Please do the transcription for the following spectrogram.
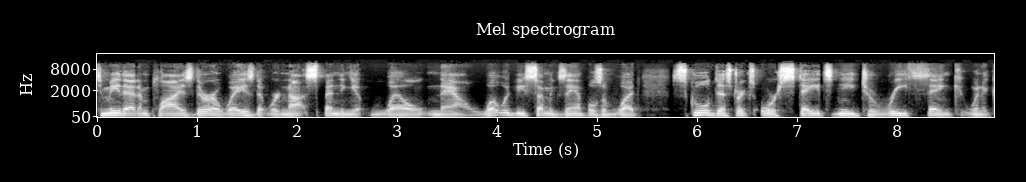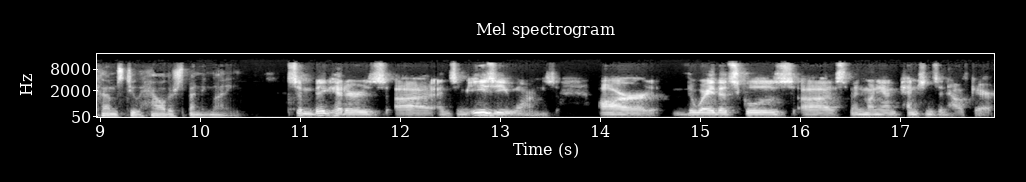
to me that implies there are ways that we're not spending it well now. What would be some examples of what school districts or states need to rethink when it comes to how they're spending money? Some big hitters uh, and some easy ones are the way that schools uh, spend money on pensions and healthcare.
